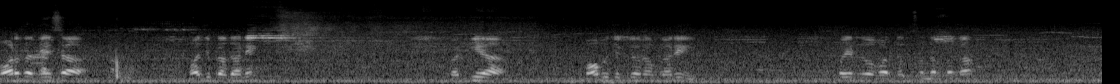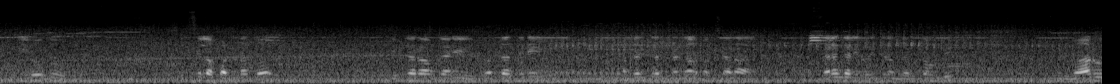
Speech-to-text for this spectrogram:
భారతదేశ మాజీ ప్రధాని స్వర్గీయ బాబు జగజీవనరామ్ గారి ముప్పై ఎనిమిదవ వర్ధంతి సందర్భంగా ఈరోజు సిరిసిల్ల పట్టణంలో జగజీవనరామ్ గారి వర్ధంతిని అంబేద్కర్ సంఘాల పక్షాన ఘనంగా నిర్వహించడం జరుగుతుంది. వారు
